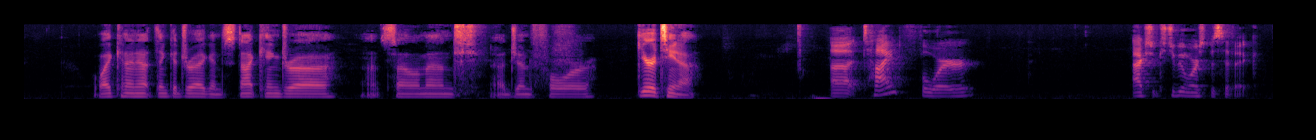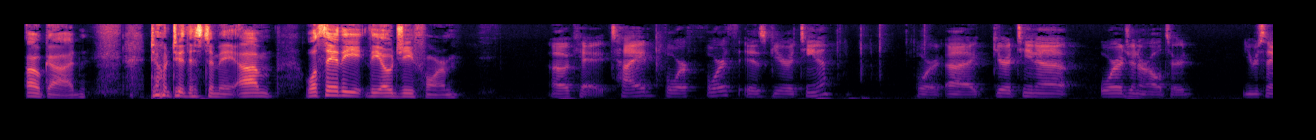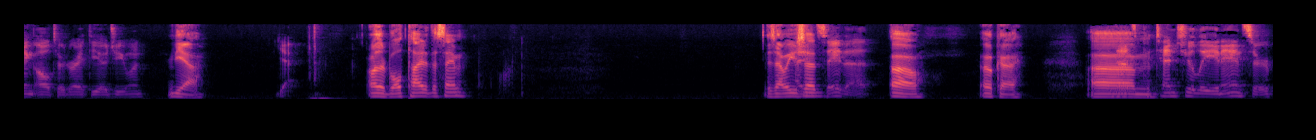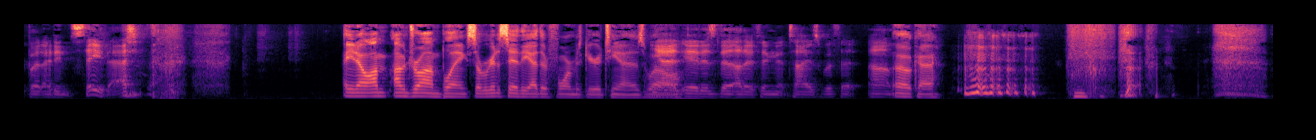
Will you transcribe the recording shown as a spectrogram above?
why can I not think of dragons? Not Kingdra, not Salamence, uh, Gen 4. Giratina. Uh, tied for. Actually, could you be more specific? Oh god. Don't do this to me. Um we'll say the the OG form. Okay, tied for fourth is Giratina, or uh, Giratina Origin or Altered. You were saying Altered, right? The OG one. Yeah. Yeah. Are they both tied at the same? Is that what you I said? didn't say that. Oh, okay. That's Um, potentially an answer, but I didn't say that. you know, I'm I'm drawing blanks, so we're gonna say the other form is Giratina as well. yeah, it is the other thing that ties with it. Um, okay.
